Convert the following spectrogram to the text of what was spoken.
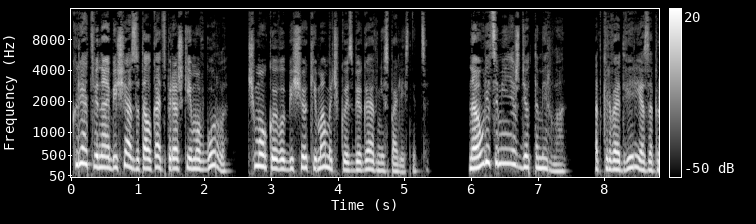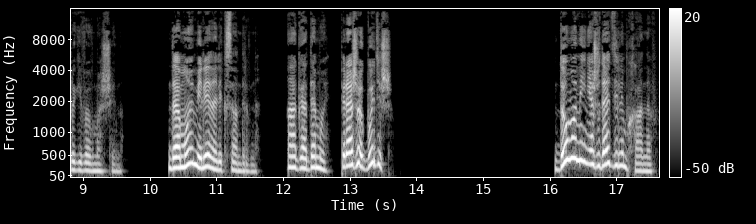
Клятвенно обещаю затолкать пирожки ему в горло, Чмокаю его бещеки мамочку и сбегаю вниз по лестнице. На улице меня ждет Тамерлан. Открывая дверь, я запрыгиваю в машину. «Домой, Милена Александровна?» «Ага, домой. Пирожок будешь?» Дома меня ждет Делимханов.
